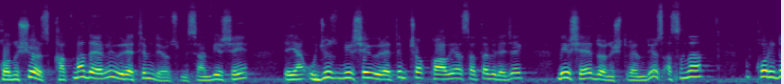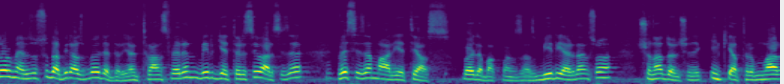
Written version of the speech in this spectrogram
konuşuyoruz. Katma değerli üretim diyoruz. Misal bir şeyi e, yani ucuz bir şey üretip çok pahalıya satabilecek bir şeye dönüştürelim diyoruz. Aslında koridor mevzusu da biraz böyledir. Yani transferin bir getirisi var size ve size maliyeti az. Böyle bakmanız lazım. Bir yerden sonra şuna dönüşecek. İlk yatırımlar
